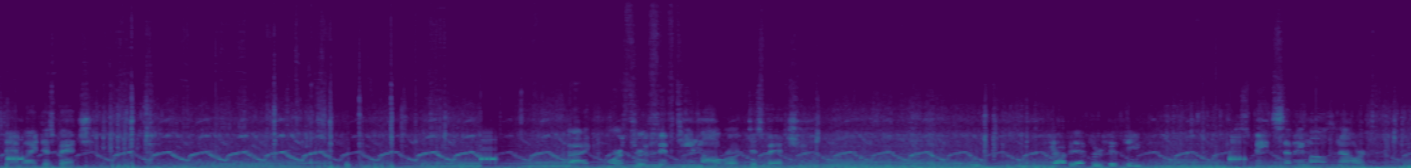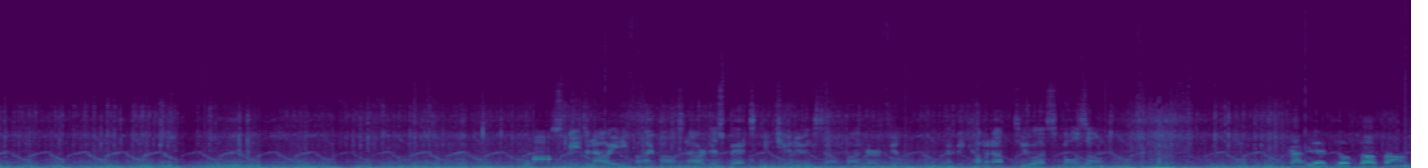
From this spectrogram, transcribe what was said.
Stand by, dispatch. All right, we're through 15 mile road, dispatch. Copy that, through 15 speed 70 miles an hour. Speeds are now 85 miles an hour. Dispatch continuing southbound Garfield. Going to be coming up to uh, school zone. Copy that. Still southbound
